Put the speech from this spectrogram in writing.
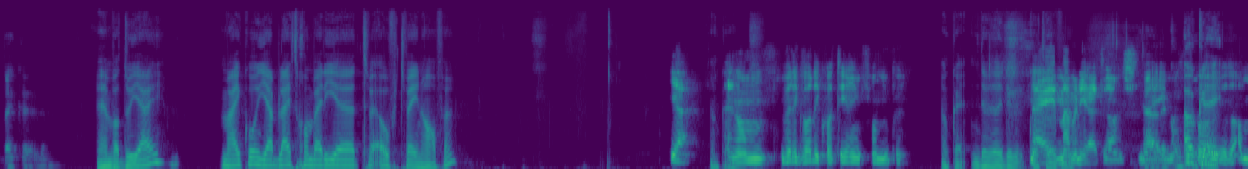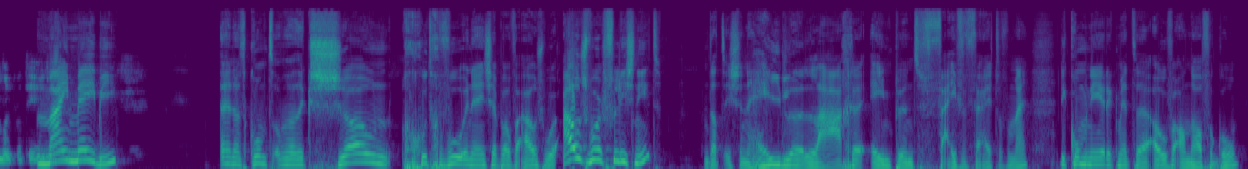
bij Keulen. En wat doe jij? Michael, jij blijft gewoon bij die eh, over 2,5, hè? Ja, en dan wil ik wel die kwartering van Noeken. Oké. Nee, maakt me niet uit trouwens. Nee, wil Oké. wel de andere kwartering. Mijn maybe. En dat komt omdat ik zo'n goed gevoel ineens heb over Augsburg. Augsburg verliest niet. Dat is een hele lage 1,55 voor mij. Die combineer ik met eh, over anderhalve goal.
